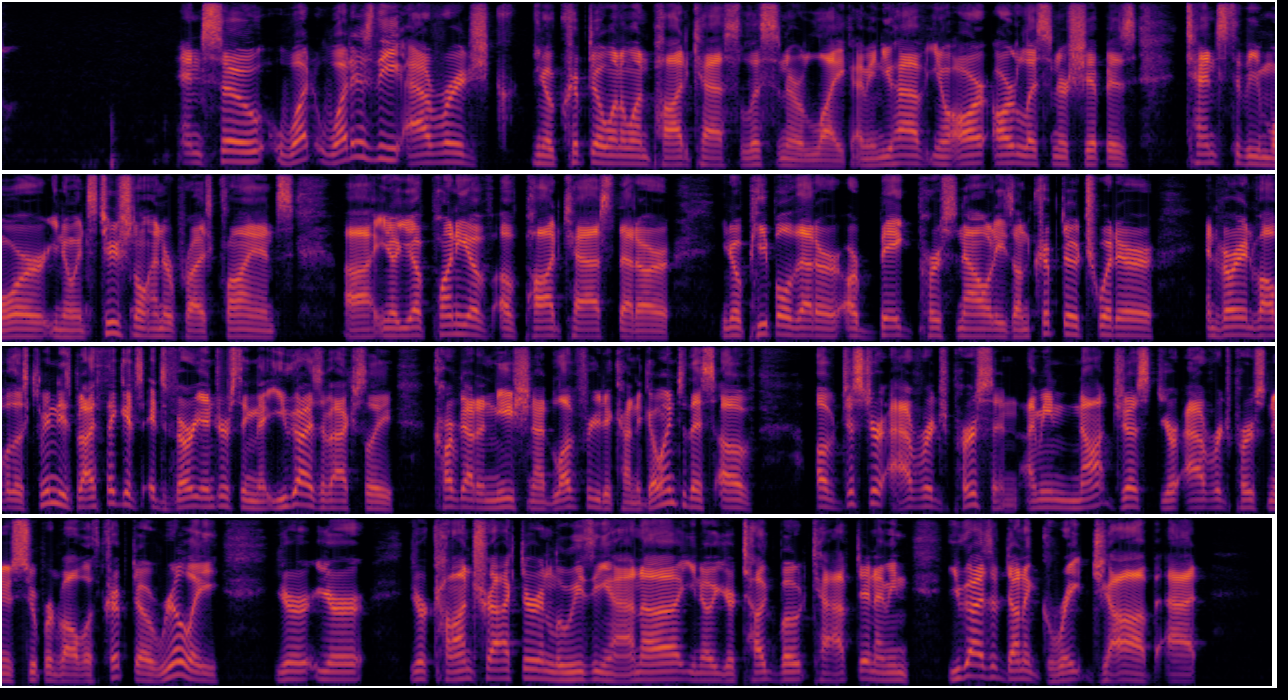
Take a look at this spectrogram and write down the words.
And so what what is the average, you know, crypto 101 podcast listener like? I mean, you have, you know, our our listenership is tends to be more, you know, institutional enterprise clients. Uh, you know, you have plenty of of podcasts that are, you know, people that are are big personalities on crypto Twitter and very involved with those communities. But I think it's it's very interesting that you guys have actually carved out a niche, and I'd love for you to kind of go into this of of just your average person. I mean, not just your average person who's super involved with crypto. Really, your your your contractor in Louisiana, you know, your tugboat captain. I mean, you guys have done a great job at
